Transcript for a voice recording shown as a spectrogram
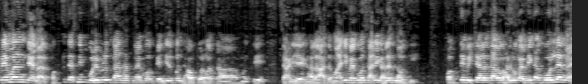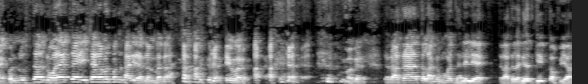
प्रेमाने देणार. फक्त त्यासनी बोली का काय राहत नाही? मग त्यांची पण धावपळ होता मग ते साडी घाला. आता माझी बायको पण साडी घालत नव्हती. फक्त विचारलं काय घालू का? मी काय बोलले नाही पण नुसता डोळ्याच्या इशाऱ्यावर फक्त साडी घालून बघा. हे बघा. तर आता चला गंमत झालेली आहे. तर आता लगेच केक कापूया.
